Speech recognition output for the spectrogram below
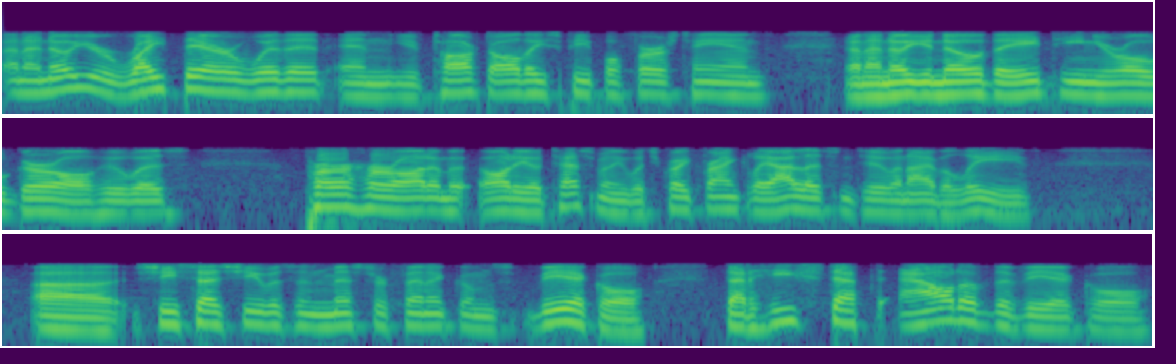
and I know you're right there with it, and you've talked to all these people firsthand, and I know you know the 18 year old girl who was, per her audio, audio testimony, which quite frankly I listened to and I believe, uh, she says she was in Mr. Finicum's vehicle, that he stepped out of the vehicle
